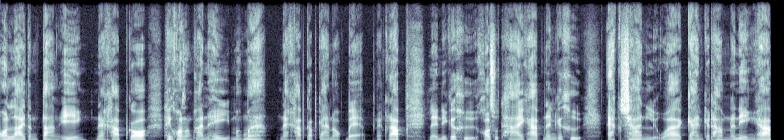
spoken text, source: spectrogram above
ออนไลน์ต่างๆ เองนะครับ ก็ให้ความสำคัญให้มากๆนะครับกับการออกแบบนะครับ และนี่ก็คือข้อสุดท้ายครับ นั่นก็คือ action หรือว่าการกระทำนั่นเองครับ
